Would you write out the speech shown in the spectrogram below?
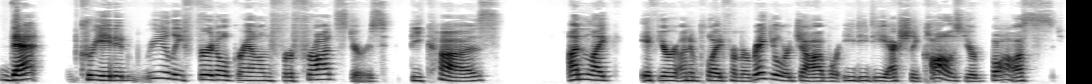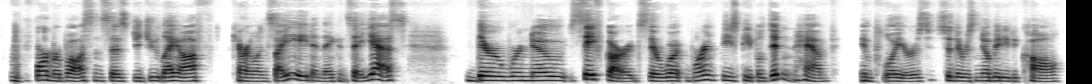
that created really fertile ground for fraudsters because unlike if you're unemployed from a regular job where EDD actually calls your boss, former boss, and says, Did you lay off Carolyn Said? And they can say yes. There were no safeguards. There weren't, these people didn't have employers, so there was nobody to call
